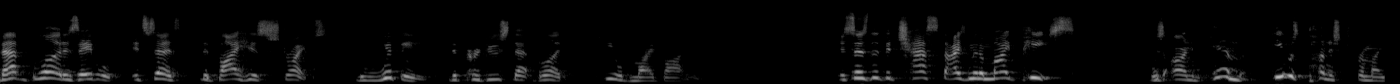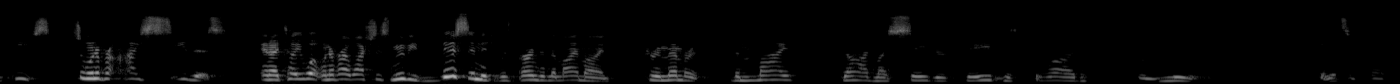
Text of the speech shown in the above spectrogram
That blood is able, it says that by his stripes, the whipping that produced that blood healed my body. It says that the chastisement of my peace was on him. He was punished for my peace. So whenever I see this, and I tell you what, whenever I watch this movie, this image was burned into my mind to remember that my God, my Savior, gave his blood for me, and it's eternal.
